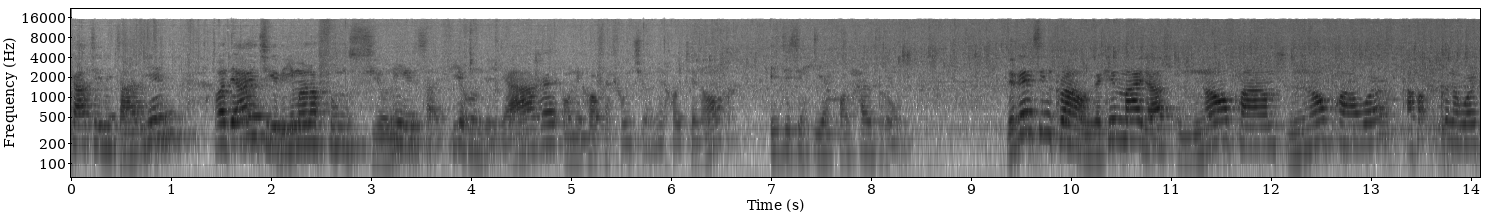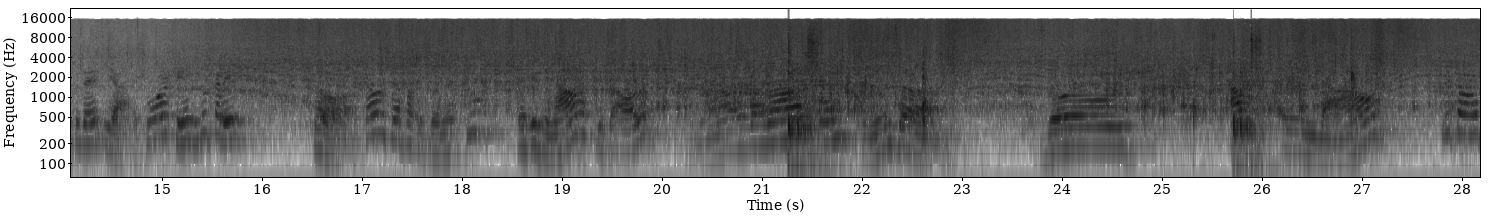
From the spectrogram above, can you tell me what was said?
In Italien, aber der einzige, der immer noch funktioniert seit 400 Jahren, und ich hoffe, er funktioniert heute noch, ist diese hier von Heilbrunn. The Dancing Crown, the King Midas, no palms, no power. I hope it's gonna work today. Yeah, it's working. Look at it. So, schau uns einfach die Sonne zu. Ein bisschen aus, bitte alle. Noch einmal und runter. Goes up and down little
